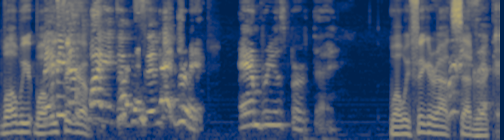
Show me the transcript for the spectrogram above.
While we while we Maybe figure that's out why it didn't send. Cedric, Amberia's birthday. while we figure out Where's Cedric,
